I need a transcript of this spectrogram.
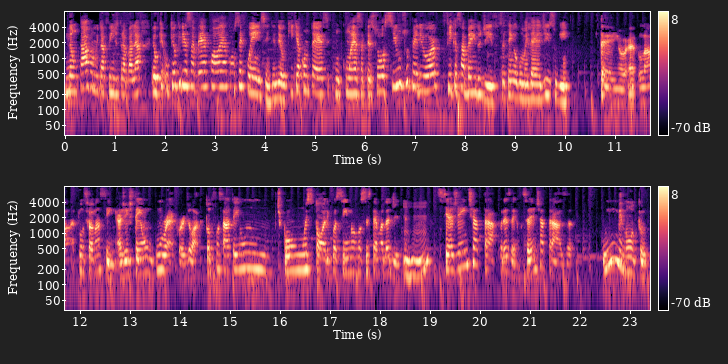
não estava muito afim de trabalhar. Eu, o que eu queria saber é qual é a consequência, entendeu? O que, que acontece com, com essa pessoa se um superior fica sabendo disso. Você tem alguma ideia disso, Gui? Tenho. É, lá funciona assim. A gente tem um, um record lá. Todo funcionário tem um, tipo, um histórico, assim, no, no sistema da Disney. Uhum. Se a gente atrasa, por exemplo, se a gente atrasa um minuto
